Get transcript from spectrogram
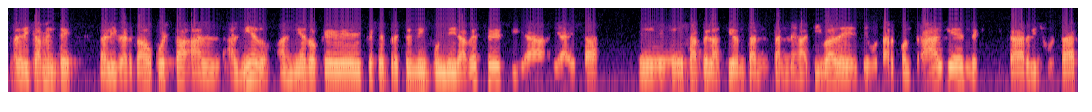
precisamente la libertad opuesta al, al miedo, al miedo que, que se pretende infundir a veces y a, y a esa, eh, esa apelación tan, tan negativa de, votar contra alguien, de criticar, de insultar.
